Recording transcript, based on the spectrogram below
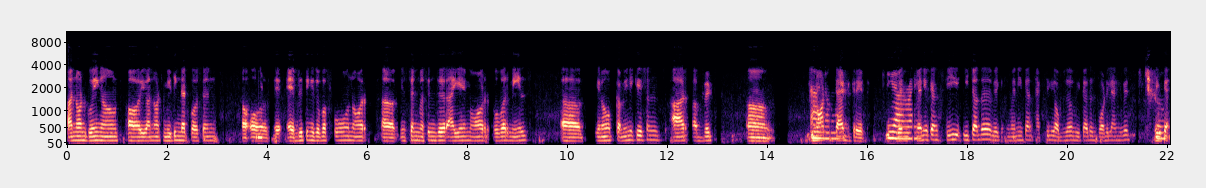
are not going out or you are not meeting that person uh, or e- everything is over phone or uh, instant messenger im or over mails uh, you know communications are a bit um, not that great Yeah, when, right. when you can see each other, when you can actually observe each other's body language, you can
